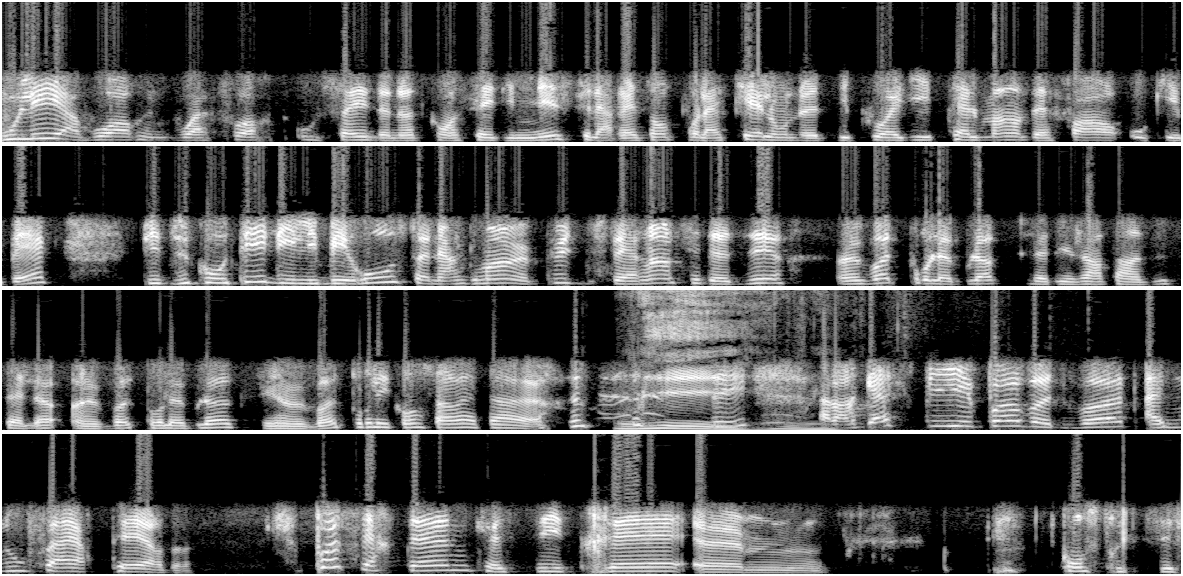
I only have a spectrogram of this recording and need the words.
voulez avoir une voix forte au sein de notre Conseil des ministres. C'est la raison pour laquelle on a déployé tellement d'efforts au Québec. Puis du côté des libéraux, c'est un argument un peu différent, c'est de dire un vote pour le bloc, tu l'as déjà entendu, c'est là, un vote pour le bloc, c'est un vote pour les conservateurs. Oui, Alors gaspillez pas votre vote à nous faire perdre. Je suis pas certaine que c'est très euh, constructif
